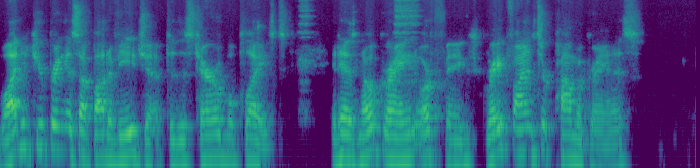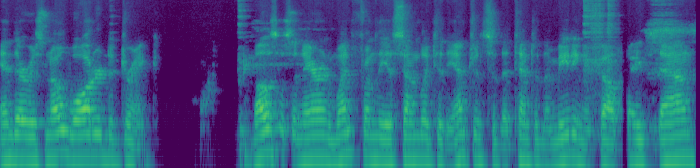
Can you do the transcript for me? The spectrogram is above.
Why did you bring us up out of Egypt to this terrible place? It has no grain or figs, grapevines or pomegranates, and there is no water to drink. Moses and Aaron went from the assembly to the entrance of the tent of the meeting and fell face down.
